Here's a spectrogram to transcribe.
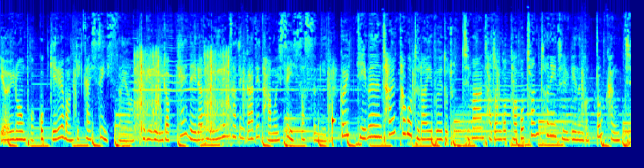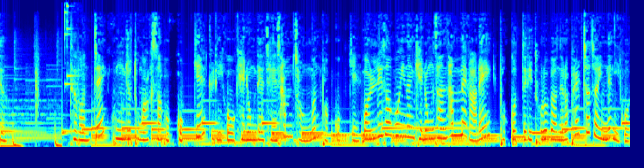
여유로운 벚꽃길을 만끽할 수 있어요. 그리고 이렇게 내려서 힐링 사진까지 담을 수 있었습니다. 꿀팁은 차를 타고 드라이브해도 좋지만 자전거 타고 천천히 즐기는 것도 강추. 두 번째, 공주 동학사 벚꽃길, 그리고 계룡대 제3정문 벚꽃길. 멀리서 보이는 계룡산 산맥 아래 벚꽃들이 도로변으로 펼쳐져 있는 이곳.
